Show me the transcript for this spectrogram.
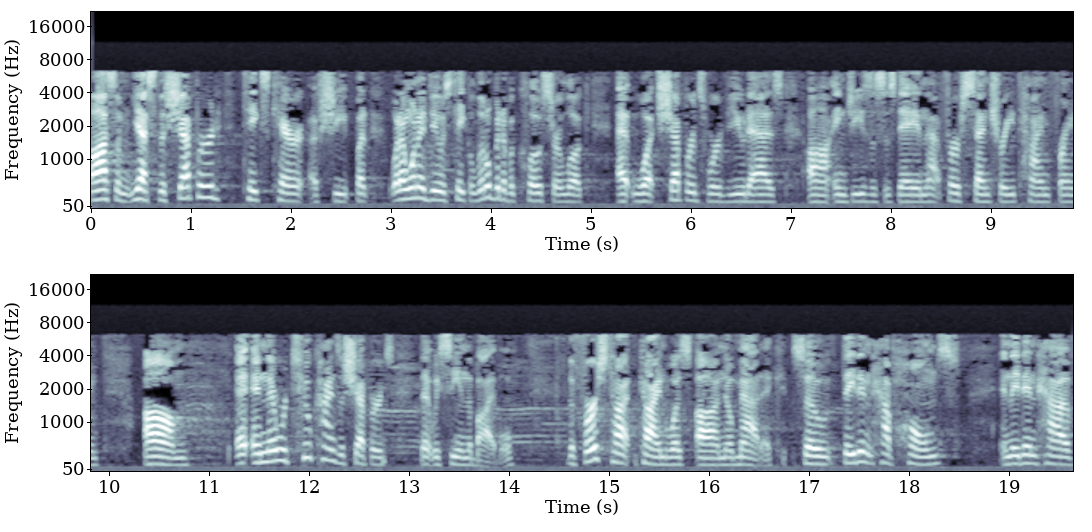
awesome. Yes, the shepherd takes care of sheep. But what I want to do is take a little bit of a closer look at what shepherds were viewed as uh, in Jesus' day in that first century time frame. Um, and, and, there were two kinds of shepherds that we see in the Bible. The first t- kind was uh, nomadic, so they didn't have homes and they didn't have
